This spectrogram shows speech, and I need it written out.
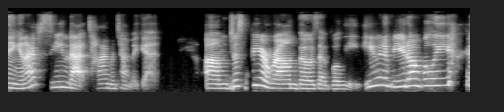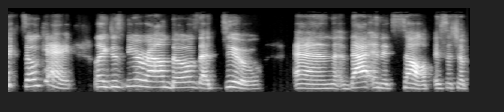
thing. And i've seen that time and time again. Um, just be around those that believe. Even if you don't believe it's okay. Like just be around those that do. And that in itself is such a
